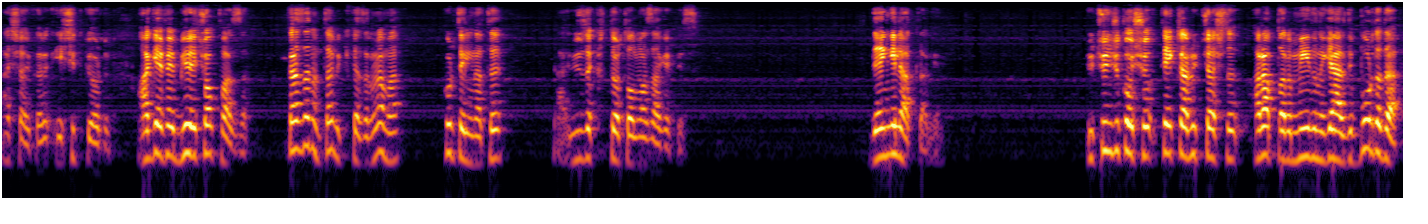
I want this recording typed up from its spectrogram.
aşağı yukarı eşit gördüm. AGF 1'e çok fazla. Kazanır tabii ki kazanır ama Kurtel'in atı yani %44 olmaz AGF'si. Dengeli atlar yani. Üçüncü koşu tekrar 3 yaşlı Arapların meydanı geldi. Burada da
